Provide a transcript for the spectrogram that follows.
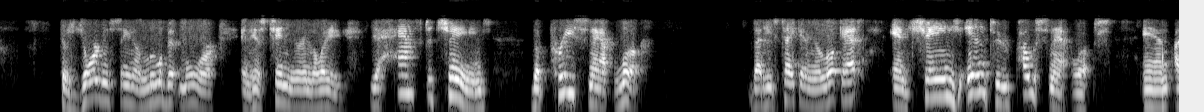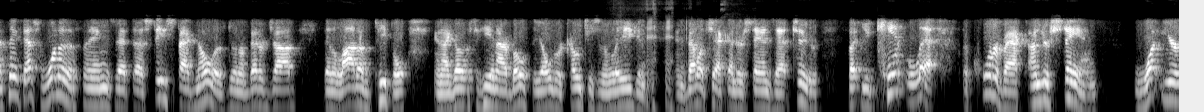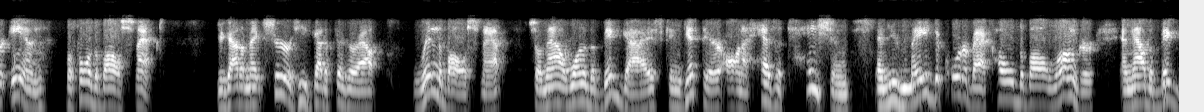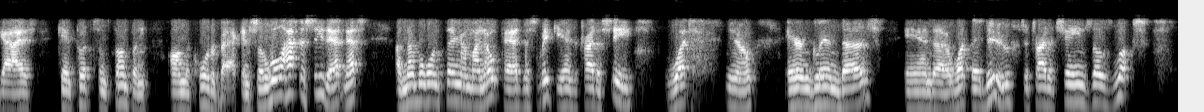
because Jordan's seen a little bit more in his tenure in the league, you have to change the pre-snap look that he's taking a look at and change into post-snap looks. And I think that's one of the things that uh, Steve Spagnuolo is doing a better job than a lot of people. And I go, he and I are both the older coaches in the league, and, and Belichick understands that too. But you can't let the quarterback understand what you're in before the ball snapped. You got to make sure he's got to figure out when the ball snapped so now one of the big guys can get there on a hesitation, and you've made the quarterback hold the ball longer, and now the big guys can put some thumping on the quarterback. And so we'll have to see that, and that's a number one thing on my notepad this weekend to try to see what you know Aaron Glenn does and uh, what they do to try to change those looks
